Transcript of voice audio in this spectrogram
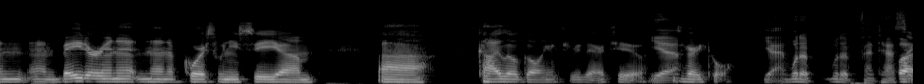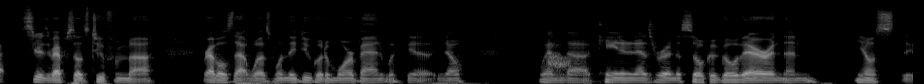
and and Vader in it, and then of course when you see um uh Kylo going through there too. Yeah. It's very cool. Yeah. and What a what a fantastic But- series of episodes too from uh, Rebels that was when they do go to Morband with the you know when uh, Kanan and Ezra and Ahsoka go there and then you know they,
